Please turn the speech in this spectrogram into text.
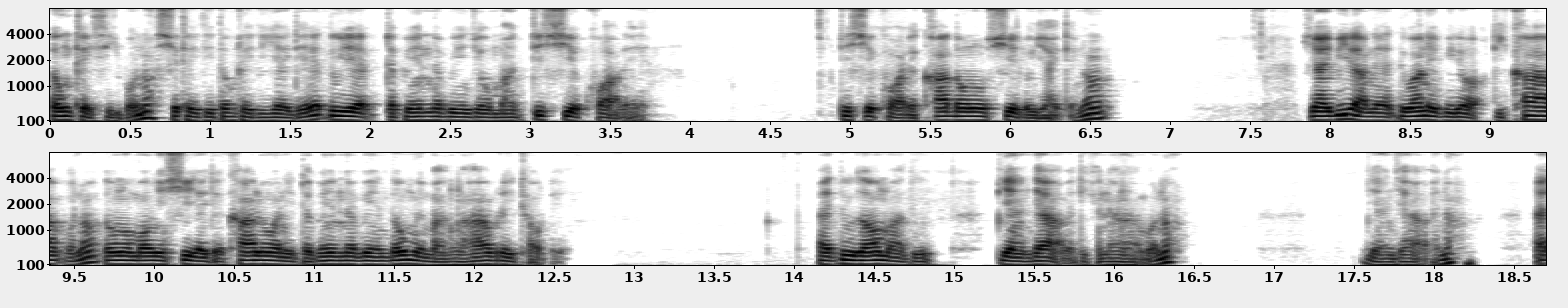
သုံးထိပ်စီပေါ့နော်ရှစ်ထိပ်စီသုံးထိပ်စီရိုက်တယ်သူရဲ့တပင်းနှစ်ပင်းကျော်မှာတစ်ရှစ်ခွာတယ်တစ်ရှစ်ခွာတယ်ခါသုံးလုံးရှစ်လို့ရိုက်တယ်နော်ရိုက်ပြီးတာနဲ့သူကနေပြီးတော့ဒီခါပေါ့နော်သုံးလုံးပေါင်းချင်းရှစ်ရိုက်တယ်ခါလုံးကနေတပင်းနှစ်ပင်းသုံးပင်မှာ၅ပရိတ်ထောက်တယ်အဲသူ့သောင်းမှာသူပြန်ကြပဲဒီခဏကပေါ့နော်ပြန်ကြပဲနော်အဲ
